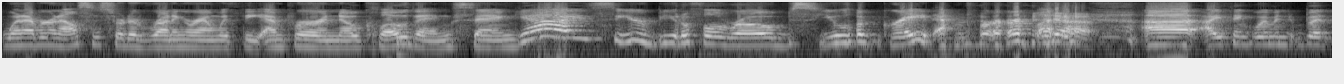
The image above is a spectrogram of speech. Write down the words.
when everyone else is sort of running around with the emperor and no clothing saying, Yeah, I see your beautiful robes. You look great, emperor. Like, Yeah. uh, I think women, but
